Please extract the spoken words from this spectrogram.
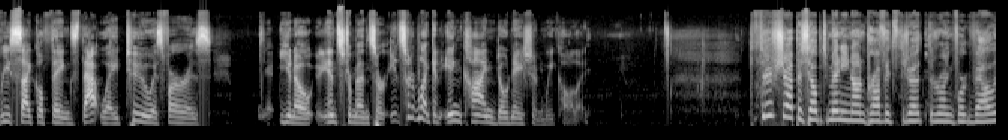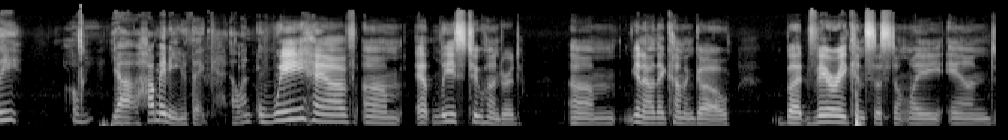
recycle things that way too, as far as, you know, instruments or it's sort of like an in kind donation, we call it. The thrift shop has helped many nonprofits throughout the Roaring Fork Valley. Yeah. How many you think, Ellen? We have um, at least 200. Um, you know, they come and go, but very consistently. And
